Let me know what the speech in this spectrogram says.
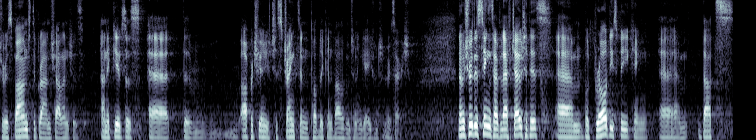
to respond to the grand challenges, and it gives us uh, the opportunity to strengthen public involvement and engagement in research. Now, I'm sure there's things I've left out of this, um, but broadly speaking, um, that's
